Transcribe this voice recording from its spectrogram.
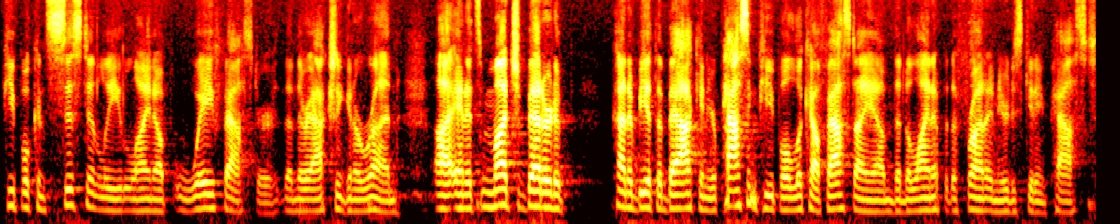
people consistently line up way faster than they're actually going to run. Uh, and it's much better to kind of be at the back and you're passing people, look how fast I am, than to line up at the front and you're just getting passed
